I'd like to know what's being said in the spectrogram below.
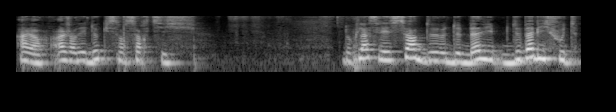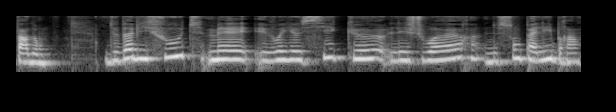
Alors, ah, j'en ai deux qui sont sortis. Donc là, c'est les sortes de, baby, baby-foot, pardon. De baby-foot, mais vous voyez aussi que les joueurs ne sont pas libres. Hein.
